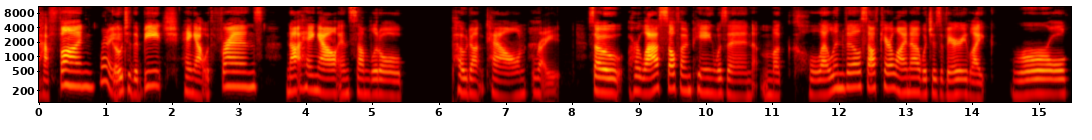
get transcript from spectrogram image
have fun, Right. go to the beach, hang out with friends, not hang out in some little podunk town. Right. So her last cell phone ping was in McClellanville, South Carolina, which is a very like rural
